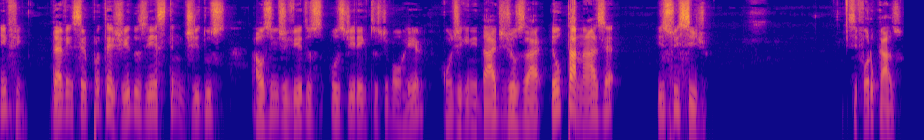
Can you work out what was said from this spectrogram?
enfim, devem ser protegidos e estendidos aos indivíduos os direitos de morrer com dignidade, de usar eutanásia e suicídio, se for o caso.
